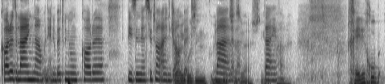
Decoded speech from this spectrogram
کارت لنگ نمون یعنی بتونی اون کار بیزینسی تو انجام بدی. بله, بله. خیلی خوب.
